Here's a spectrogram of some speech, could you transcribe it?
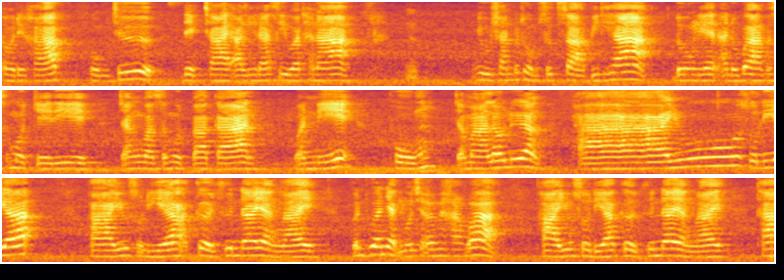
สวัสดีครับ ผมชื่อเด็กชายอาริรัตศรีวัฒนา อยู่ชั้นประถมศึกษาปีที่ 5 โรงเรียนอนุบาลพระสมุทรเจดี จังหวัดสมุทรปราการ วันนี้ผมจะมาเล่าเรื่อง พายุสุริยะ พายุสุริยะเกิดขึ้นได้อย่างไร เพื่อนๆอยากรู้ใช่ไหมครับว่า พายุสุริยะเกิดขึ้นได้อย่างไร ถ้า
